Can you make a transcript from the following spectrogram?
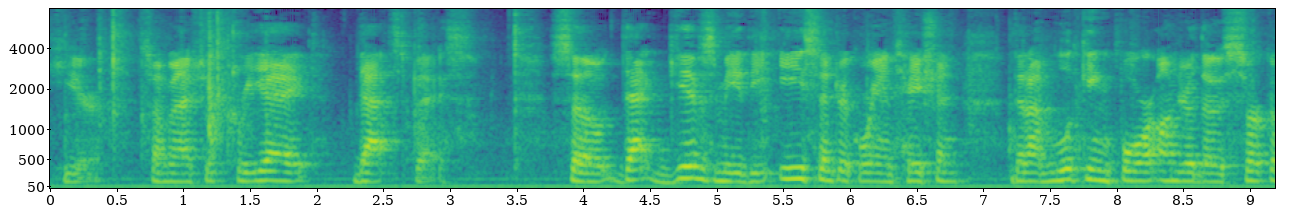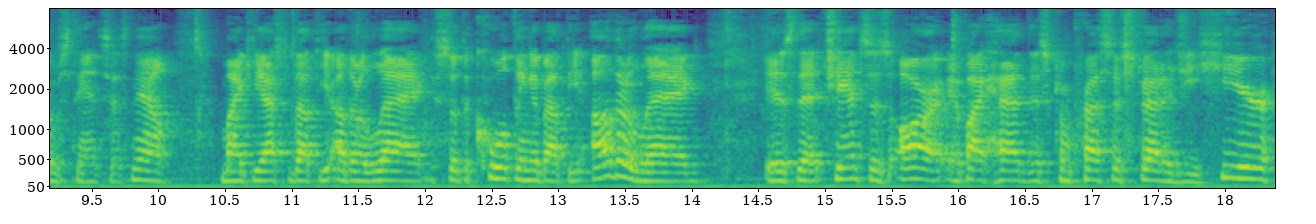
here. So I'm going to actually create that space. So that gives me the eccentric orientation that I'm looking for under those circumstances. Now, Mike, you asked about the other leg. So the cool thing about the other leg is that chances are if I had this compressive strategy here,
